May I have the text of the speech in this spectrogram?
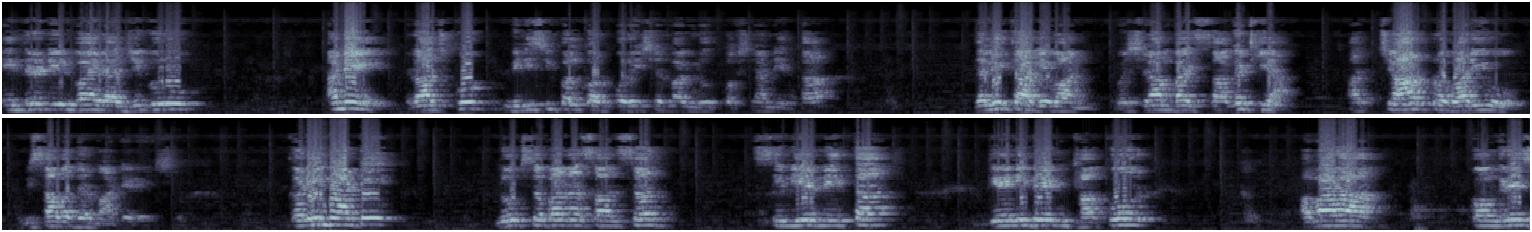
ઇન્દ્રનીલભાઈ રાજ્યગુરુ અને રાજકોટ મ્યુનિસિપલ કોર્પોરેશનમાં વિરોધ પક્ષના નેતા દલિત આગેવાન વશરામભાઈ સાગઠિયા આ ચાર પ્રભારીઓ વિસાવદર માટે રહેશે કડી માટે લોકસભાના સાંસદ, સિનિયર નેતા, ગેનીબેન ઠાકોર, અમારા કોંગ્રેસ,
